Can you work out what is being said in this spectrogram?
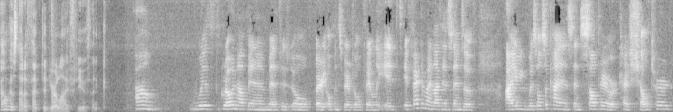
How has that affected your life, do you think? Um, with growing up in a metaphysical, very open spiritual family, it affected my life in a sense of I was also kind of in a sense solitary or kind of sheltered.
